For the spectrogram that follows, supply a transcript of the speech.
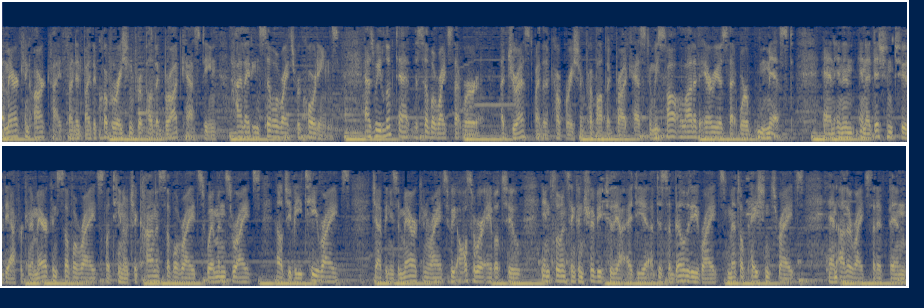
American Archive funded by the Corporation for Public Broadcasting, highlighting civil rights recordings. As we looked at the civil rights that were addressed by the Corporation for Public Broadcasting, we saw a lot of areas that were missed. And in, in addition to the African American civil rights, Latino Chicana civil rights, women's rights, LGBT rights, Japanese American rights, we also were able to influence and contribute to the idea of disability rights, mental patients' rights, and other rights that have been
